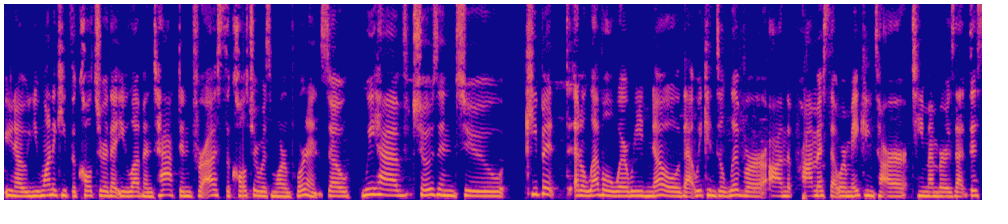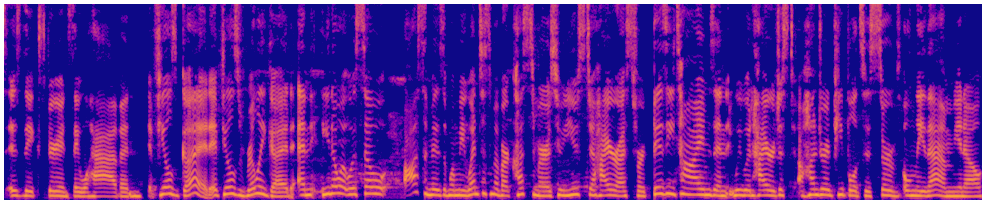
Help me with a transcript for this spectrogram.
You know, you want to keep the culture that you love intact. And for us, the culture was more important. So we have chosen to keep it at a level where we know that we can deliver on the promise that we're making to our team members that this is the experience they will have. And it feels good. It feels really good. And you know what was so awesome is when we went to some of our customers who used to hire us for busy times and we would hire just a hundred people to serve only them, you know,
